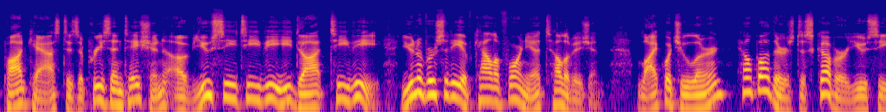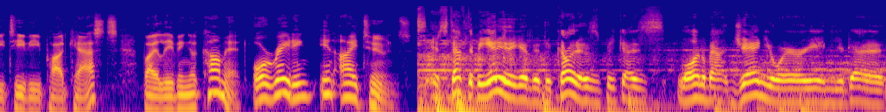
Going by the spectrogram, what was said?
podcast is a presentation of UCTV.tv, University of California Television. Like what you learn, help others discover UCTV podcasts by leaving a comment or rating in iTunes. It's tough to be anything in the Dakotas because long about January and you got a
